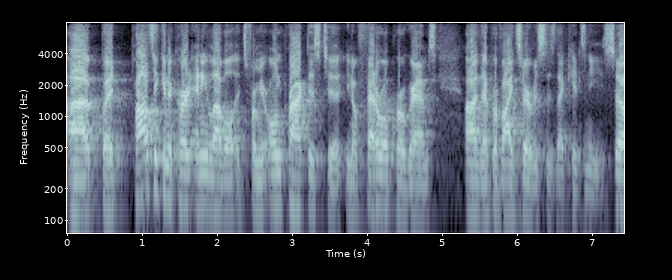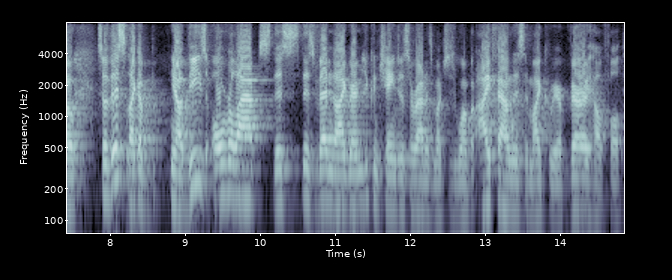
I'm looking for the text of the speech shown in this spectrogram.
Uh, but policy can occur at any level. It's from your own practice to you know federal programs uh, that provide services that kids need. So, so this like a you know these overlaps, this this Venn diagram, you can change this around as much as you want. But I found this in my career very helpful.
